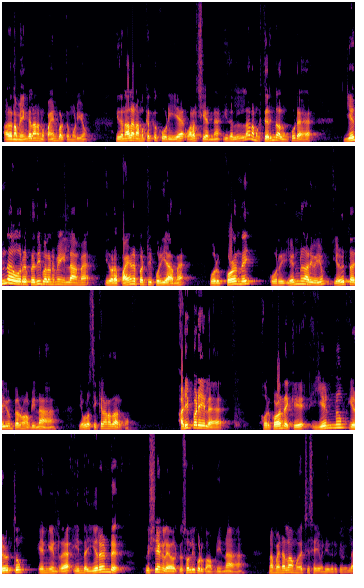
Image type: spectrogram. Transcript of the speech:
அதை நம்ம எங்கெல்லாம் நம்ம பயன்படுத்த முடியும்? இதனால் நமக்கு இருக்கக்கூடிய வளர்ச்சி என்ன? இதெல்லாம் நமக்கு தெரிந்தாலும் கூட எந்த ஒரு பிரதிபலனுமே இல்லாமல் இதோட பயனை பற்றி புரியாமல் ஒரு குழந்தை ஒரு எண்ணு அறிவையும் எழுத்தறிவையும் பெறணும் அப்படின்னா எவ்வளோ சிக்கலானதாக இருக்கும். அடிப்படையில் ஒரு குழந்தைக்கு எண்ணும் எழுத்தும் என்கின்ற இந்த இரண்டு விஷயங்களை அவருக்கு சொல்லிக் கொடுக்கும் அப்படின்னா நம்ம என்னெல்லாம் முயற்சி செய்ய வேண்டியது இருக்குதுல்ல?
